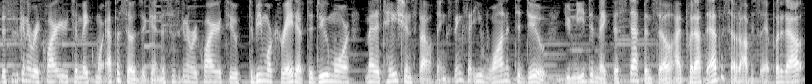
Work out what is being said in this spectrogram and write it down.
This is going to require you to make more episodes again. This is going to require you to to be more creative, to do more meditation style things, things that you've wanted to do. You need to make this step. And so I put out the episode, obviously. I put it out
